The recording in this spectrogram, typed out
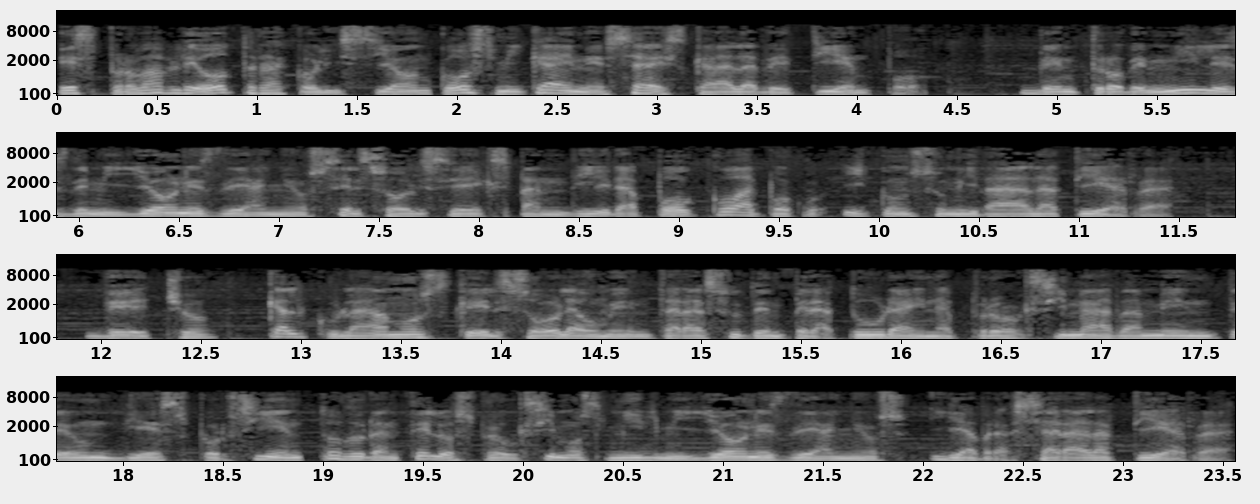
Es probable otra colisión cósmica en esa escala de tiempo. Dentro de miles de millones de años el Sol se expandirá poco a poco y consumirá a la Tierra. De hecho, calculamos que el Sol aumentará su temperatura en aproximadamente un 10% durante los próximos mil millones de años y abrazará la Tierra.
